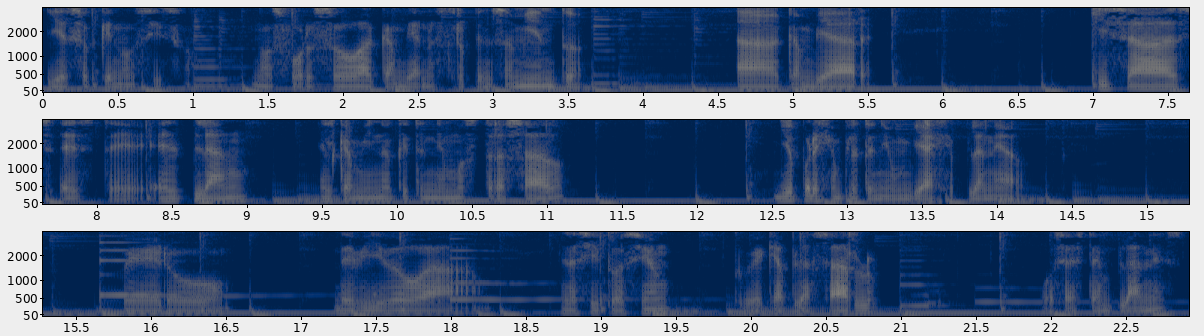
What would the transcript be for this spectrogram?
¿Y eso que nos hizo? Nos forzó a cambiar nuestro pensamiento, a cambiar quizás este el plan, el camino que teníamos trazado. Yo, por ejemplo, tenía un viaje planeado, pero debido a la situación tuve que aplazarlo, o sea, está en planes.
